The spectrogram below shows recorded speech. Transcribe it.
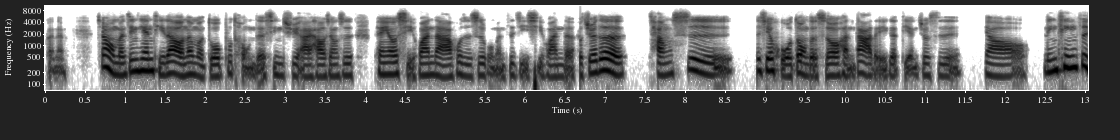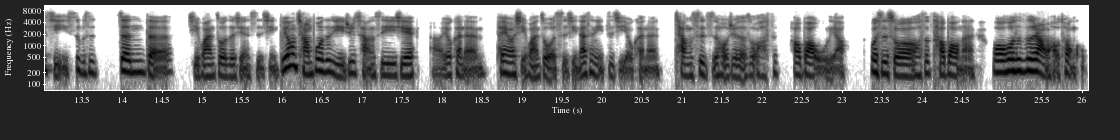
可能像我们今天提到那么多不同的兴趣爱好，像是朋友喜欢的啊，或者是我们自己喜欢的，我觉得尝试这些活动的时候，很大的一个点就是要聆听自己是不是真的喜欢做这件事情，不用强迫自己去尝试一些啊有可能朋友喜欢做的事情，但是你自己有可能尝试之后觉得说哇这超爆无聊。或是说哦，是超爆难，或或是这让我好痛苦，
